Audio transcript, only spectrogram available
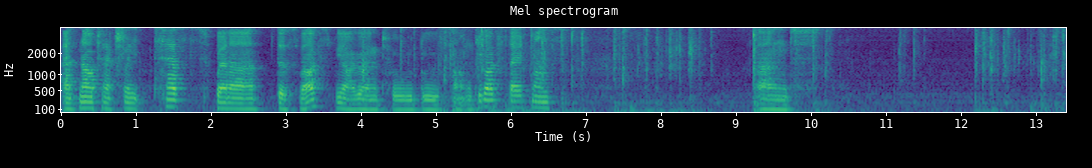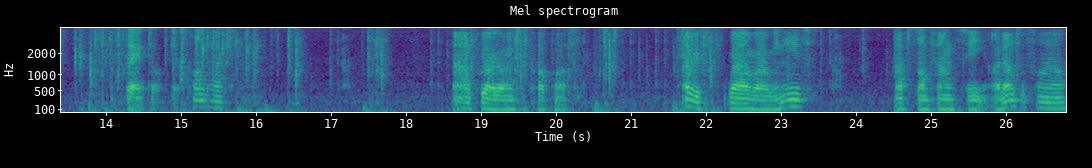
And now to actually test whether this works we are going to do some debug statements. And state.getContext and we are going to pop out everywhere where we need have some fancy identifier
